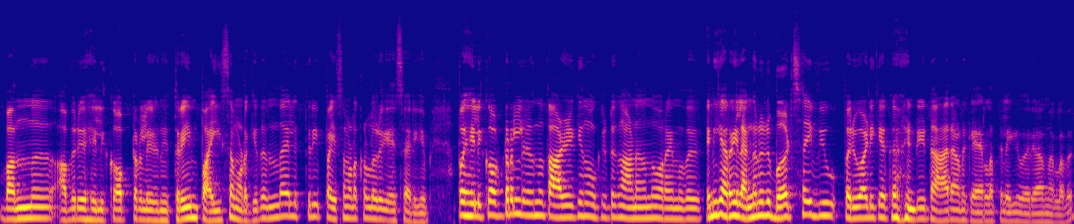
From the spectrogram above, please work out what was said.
വന്ന് അവർ ഹെലികോപ്റ്ററിലിരുന്ന് ഇത്രയും പൈസ മുടക്കി. ഇത് എന്തായാലും ഇത്രയും പൈസ മുടക്കുള്ള ഒരു കേസായിരിക്കും. അപ്പോൾ ഹെലികോപ്റ്ററിലിരുന്ന് താഴേക്ക് നോക്കിയിട്ട് കാണുക എന്ന് പറയുന്നത് എനിക്കറിയില്ല. അങ്ങനെ ഒരു ബേർഡ്സ് ഐ വ്യൂ പരിപാടിക്കൊക്കെ വേണ്ടിയിട്ട് ആരാണ് കേരളത്തിലേക്ക് വരിക എന്നുള്ളത്.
